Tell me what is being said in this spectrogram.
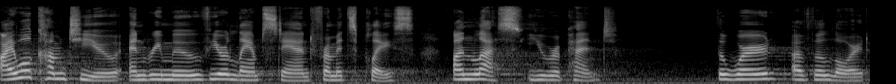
I will come to you and remove your lampstand from its place, unless you repent. The word of the Lord.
